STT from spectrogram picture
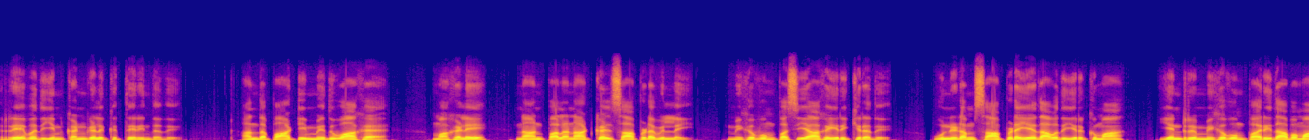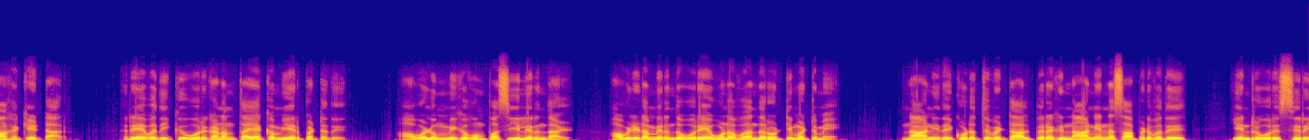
ரேவதியின் கண்களுக்கு தெரிந்தது. அந்த பாட்டி மெதுவாக மகளே நான் பல நாட்கள் சாப்பிடவில்லை. மிகவும் பசியாக இருக்கிறது. உன்னிடம் சாப்பிட ஏதாவது இருக்குமா? என்று மிகவும் பரிதாபமாக கேட்டார். ரேவதிக்கு ஒரு கணம் தயக்கம் ஏற்பட்டது. அவளும் மிகவும் பசியில் இருந்தாள். அவளிடம் இருந்த ஒரே உணவு அந்த ரொட்டி மட்டுமே. நான் இதை கொடுத்துவிட்டால் பிறகு நான் என்ன சாப்பிடுவது? என்று ஒரு சிறு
